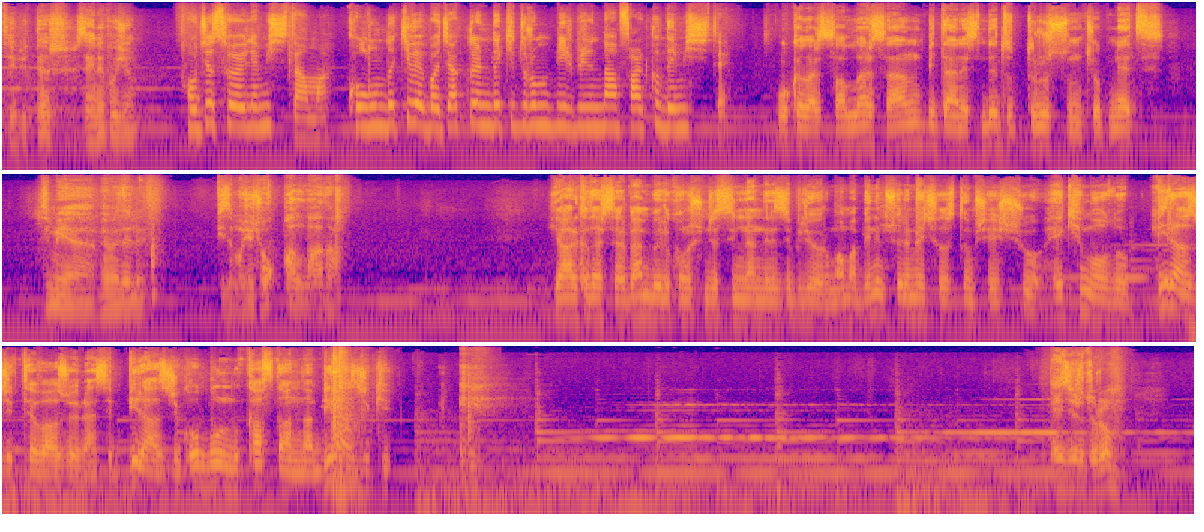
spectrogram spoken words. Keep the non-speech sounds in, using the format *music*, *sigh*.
Tebrikler Zeynep hocam. Hoca söylemişti ama. Kolundaki ve bacaklarındaki durum birbirinden farklı demişti. O kadar sallarsan bir tanesini de tutturursun. Çok net. Değil mi ya Mehmet Ali? Bizim hoca çok ballı adam. Ya arkadaşlar ben böyle konuşunca sinirlendiğinizi biliyorum ama benim söylemeye çalıştığım şey şu. Hekimoğlu birazcık tevazu öğrense, birazcık o burnu kaftandan birazcık... *clears throat* Nedir durum?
